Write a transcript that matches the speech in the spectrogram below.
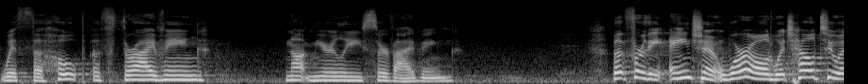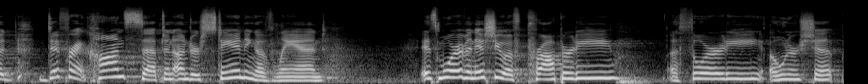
with the hope of thriving, not merely surviving. But for the ancient world, which held to a different concept and understanding of land, it's more of an issue of property, authority, ownership,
